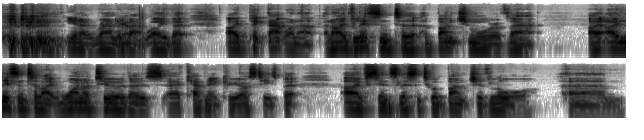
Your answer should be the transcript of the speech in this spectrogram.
you know, roundabout way, but I picked that one up, and I've listened to a bunch more of that. I, I listened to like one or two of those uh, Cabinet of Curiosities, but I've since listened to a bunch of Lore, um,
